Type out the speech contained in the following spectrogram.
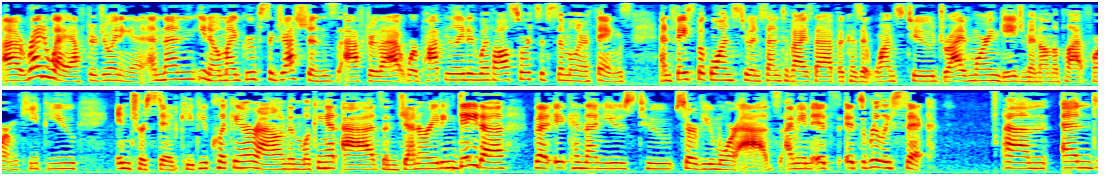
uh, right away after joining it. And then, you know, my group suggestions after that were populated with all sorts of similar things. And Facebook wants to incentivize that because it wants to drive more engagement on the platform, keep you interested, keep you clicking around and looking at ads and generating data that it can then use to serve you more ads. I mean, it's it's really sick. Um, and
